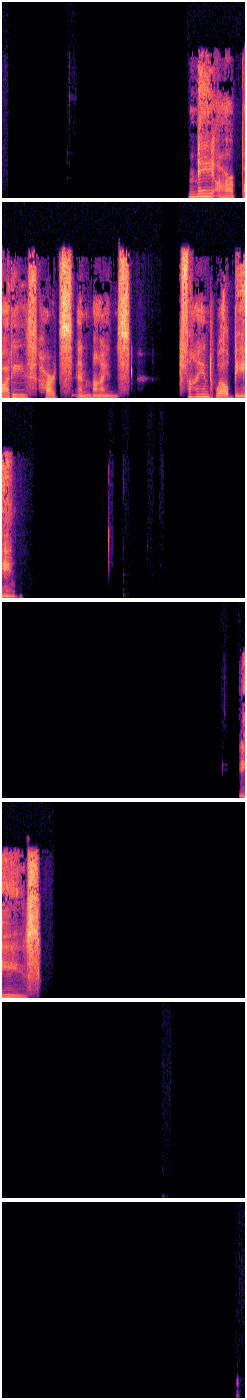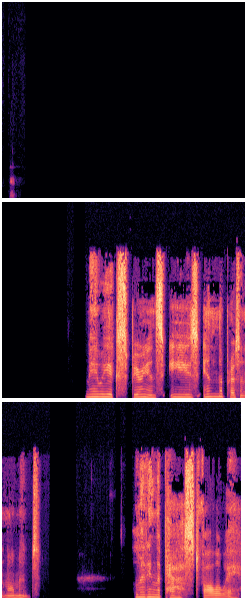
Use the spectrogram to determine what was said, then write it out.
May our bodies, hearts, and minds find well being ease. May we experience ease in the present moment, letting the past fall away.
